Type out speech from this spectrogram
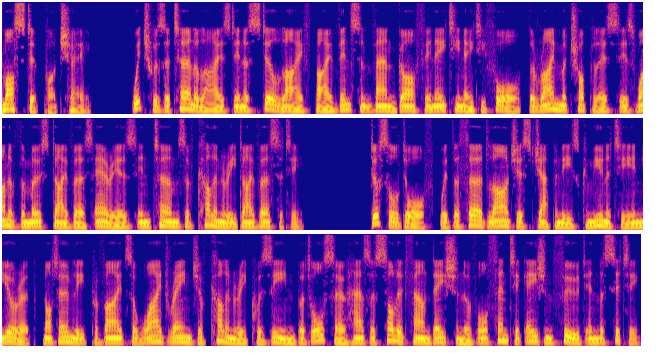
Mosterdpotje, which was eternalized in a still life by Vincent van Gogh in 1884. The Rhine metropolis is one of the most diverse areas in terms of culinary diversity. Düsseldorf, with the third largest Japanese community in Europe, not only provides a wide range of culinary cuisine but also has a solid foundation of authentic Asian food in the city.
